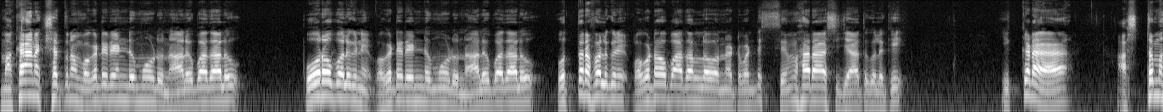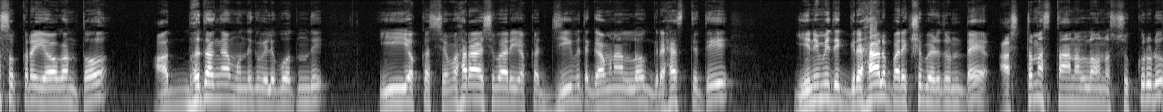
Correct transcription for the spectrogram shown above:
మఖానక్షత్రం ఒకటి రెండు మూడు నాలుగు పదాలు పూర్వ పలుగుని ఒకటి రెండు మూడు నాలుగు పదాలు ఉత్తర పలుగుని ఒకటో పాదంలో ఉన్నటువంటి సింహరాశి జాతకులకి ఇక్కడ అష్టమ శుక్ర యోగంతో అద్భుతంగా ముందుకు వెళ్ళిపోతుంది. ఈ యొక్క సింహరాశి వారి యొక్క జీవిత గమనంలో గ్రహస్థితి ఎనిమిది గ్రహాలు పరీక్ష పెడుతుంటే అష్టమ స్థానంలో ఉన్న శుక్రుడు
